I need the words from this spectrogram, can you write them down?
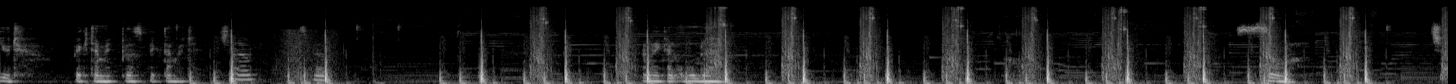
Gut, weg damit, bloß weg damit. Ciao. Ciao. Und er kann oben bleiben. So. Ciao.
